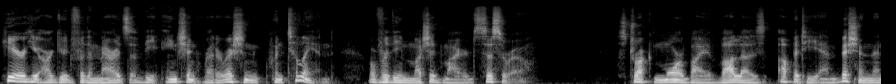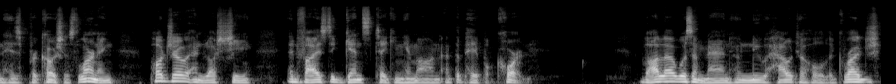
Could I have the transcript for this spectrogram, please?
Here he argued for the merits of the ancient rhetorician Quintilian over the much admired Cicero. Struck more by Valla's uppity ambition than his precocious learning, Poggio and Loschi advised against taking him on at the papal court. Valla was a man who knew how to hold a grudge,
